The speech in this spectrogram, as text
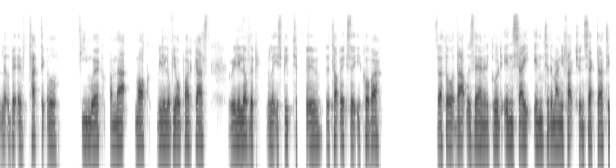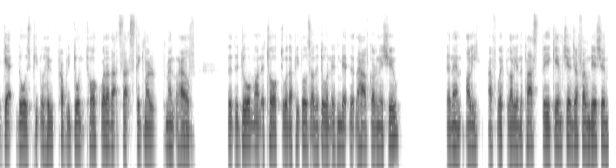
a little bit of tactical teamwork on that. Mark, really love your podcast. Really love the people that you speak to, the topics that you cover. So I thought that was then a good insight into the manufacturing sector to get those people who probably don't talk, whether that's that stigma of mental health, that they don't want to talk to other people or they don't admit that they have got an issue. And then Ollie, I've worked with Ollie in the past, the Game Changer Foundation,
